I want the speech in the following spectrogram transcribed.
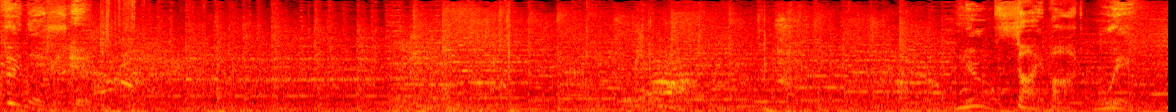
Finish him. New Cybot wins.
